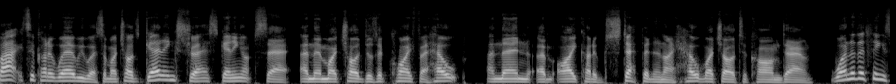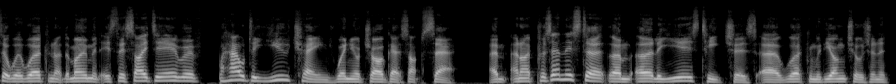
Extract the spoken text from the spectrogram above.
back to kind of where we were. So my child's getting stressed, getting upset, and then my child does a cry for help. And then um, I kind of step in and I help my child to calm down. One of the things that we're working at the moment is this idea of how do you change when your child gets upset? Um, and I present this to um, early years teachers uh, working with young children, and,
